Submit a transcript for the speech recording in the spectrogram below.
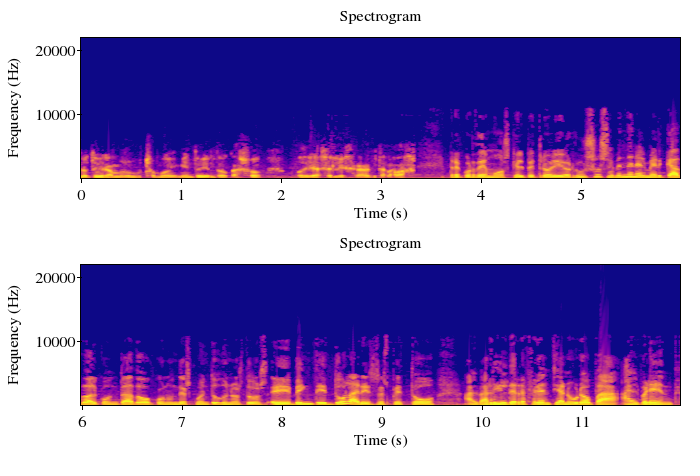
no tuviéramos mucho movimiento y en todo caso podría ser ligeramente a la baja. Recordemos que el petróleo ruso se vende en el mercado al contado con un descuento de unos dos, eh, 20 dólares respecto al barril de referencia en Europa, al Brent.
